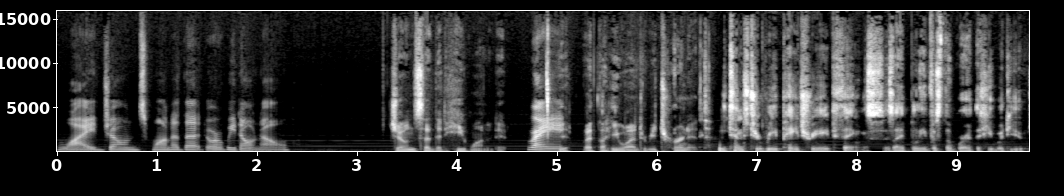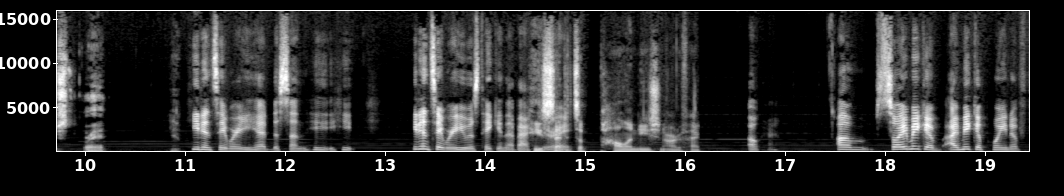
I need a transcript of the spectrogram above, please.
why Jones wanted that, or we don't know? Jones said that he wanted it. Right. I thought he wanted to return it. He tends to repatriate things, as I believe was the word that he would use, right? He didn't say where he had to send. He he he didn't say where he was taking that back. He to, said right? it's a Polynesian artifact. Okay. Um. So I make a I make a point of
